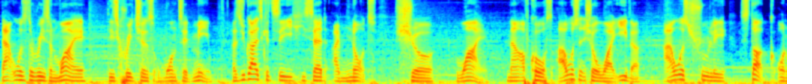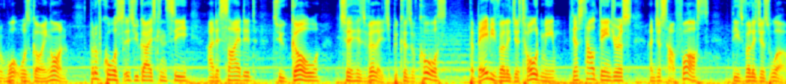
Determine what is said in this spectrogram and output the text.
that was the reason why these creatures wanted me. As you guys could see, he said, I'm not sure why. Now, of course, I wasn't sure why either. I was truly stuck on what was going on. But of course, as you guys can see, I decided to go to his village because of course, the baby villagers told me just how dangerous and just how fast these villagers were.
